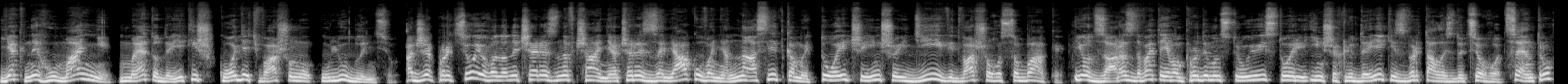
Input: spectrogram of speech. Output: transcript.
як негуманні методи, які шкодять вашому улюбленцю. Адже працює воно не через навчання, а через залякування наслідками тої чи іншої дії від вашого собаки. І от зараз давайте я вам продемонструю історії інших людей, які звертались до цього центру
